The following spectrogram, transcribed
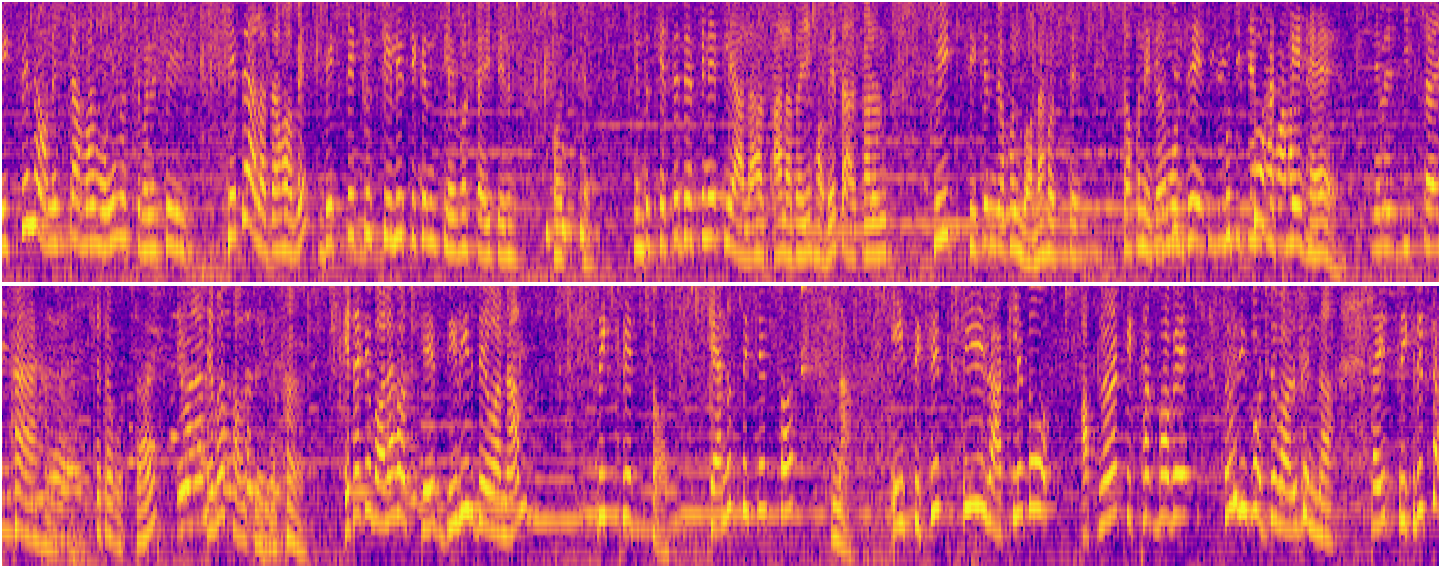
দেখতে না অনেকটা আমার মনে হচ্ছে মানে সেই খেতে আলাদা হবে। দেখতে একটু চিলি চিকেন ফ্লেভার টাইপের হচ্ছে। কিন্তু খেতে ডেফিনেটলি আলাদা আলাদাই হবে। তার কারণ সুইট চিকেন যখন বলা হচ্ছে তখন এটার মধ্যে Chili তো হাটকে হ্যাঁ। ফ্রাই হ্যাঁ হ্যাঁ সেটা করতে হয়। এবার সস দেবে হ্যাঁ। এটাকে বলা হচ্ছে দিদির দেওয়া নাম সিক্রেট সস কেন সিক্রেট সস না এই সিক্রেটসি রাখলে তো আপনারা ঠিকঠাকভাবে তৈরি করতে পারবেন না। তাই সিক্রেটটা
